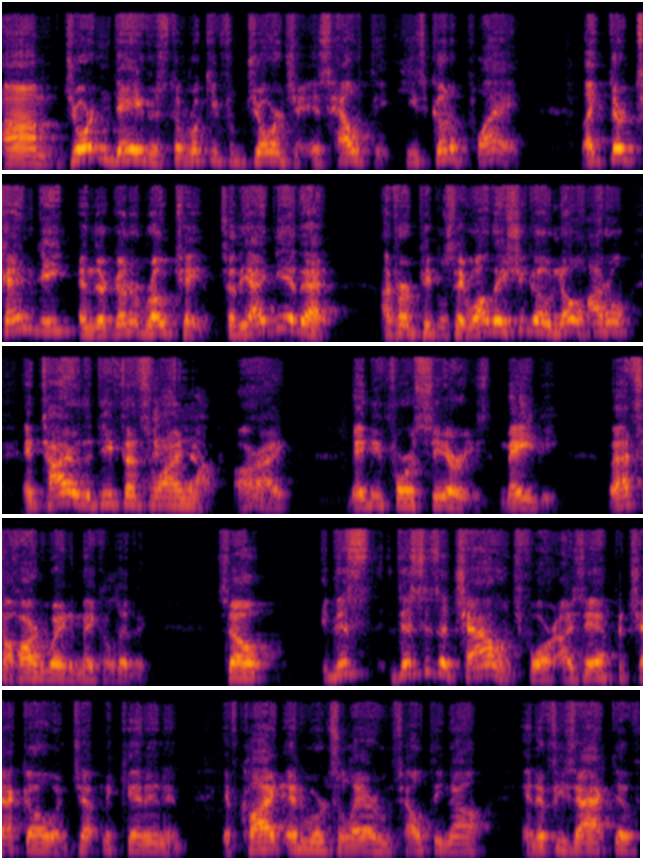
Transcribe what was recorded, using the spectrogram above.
Um, Jordan Davis, the rookie from Georgia, is healthy. He's going to play. Like they're 10 deep and they're going to rotate him. So the idea that I've heard people say, well, they should go no huddle and tire the defensive line out. All right. Maybe for a series, maybe. That's a hard way to make a living. So this this is a challenge for Isaiah Pacheco and Jet McKinnon, and if Clyde Edwards-Helaire, who's healthy now, and if he's active,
